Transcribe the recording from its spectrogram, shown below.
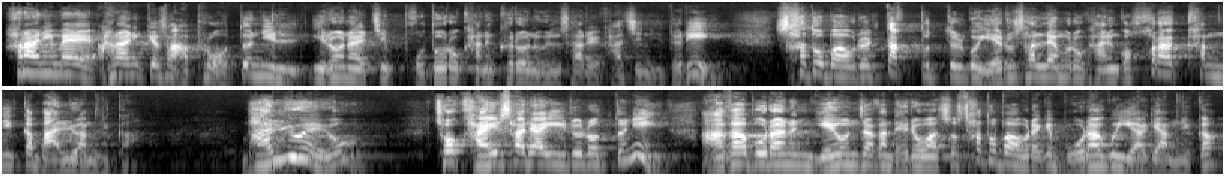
하나님의 하나님께서 앞으로 어떤 일 일어날지 보도록 하는 그런 은사를 가진 이들이 사도 바울을 딱 붙들고 예루살렘으로 가는 거 허락합니까? 만류합니까? 만류해요. 저 가이사랴에 이르렀더니 아가보라는 예언자가 내려와서 사도 바울에게 뭐라고 이야기합니까?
